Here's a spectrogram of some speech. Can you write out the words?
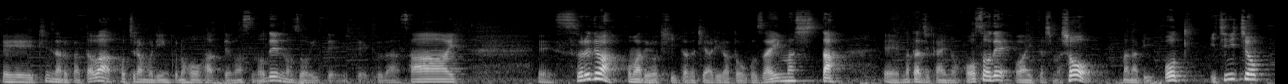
えー、気になる方はこちらもリンクの方貼ってますので覗いてみてください、えー、それではここまでお聴きいただきありがとうございました、えー、また次回の放送でお会いいたしましょう。学び大きい一日を。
